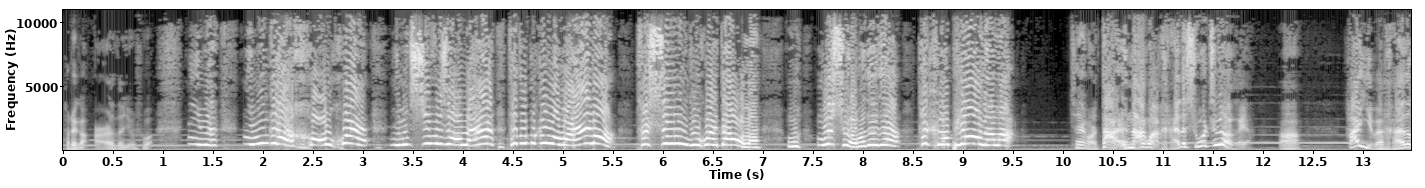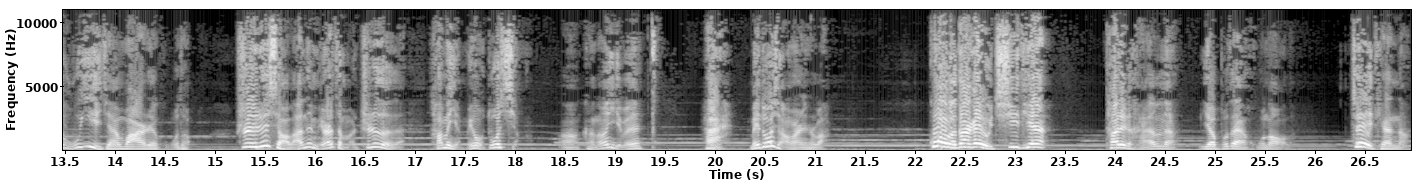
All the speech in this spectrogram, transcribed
他这个儿子就说：“你们你们敢好坏？你们欺负小兰，他都不跟我玩了。他生日就快到了，我我舍不得他，他可漂亮了。”这会儿大人哪管孩子说这个呀？啊，还以为孩子无意间挖着这骨头。至于这小兰的名怎么知道的，他们也没有多想啊，可能以为，哎，没多想，反正是吧。过了大概有七天，他这个孩子呢也不再胡闹了。这天呢。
